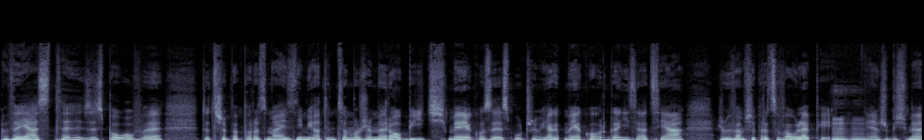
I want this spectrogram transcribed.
wyjazd zespołowy, to trzeba porozmawiać z nimi o tym, co możemy robić, my jako zespół, czy my jako organizacja, żeby wam się pracowało lepiej. Mhm. Żebyśmy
